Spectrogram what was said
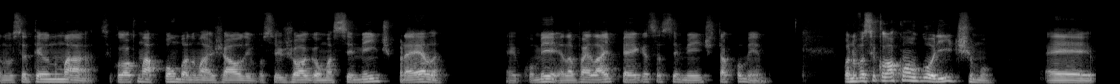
Quando você tem uma, você coloca uma pomba numa jaula e você joga uma semente para ela é, comer, ela vai lá e pega essa semente e está comendo. Quando você coloca um algoritmo é,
